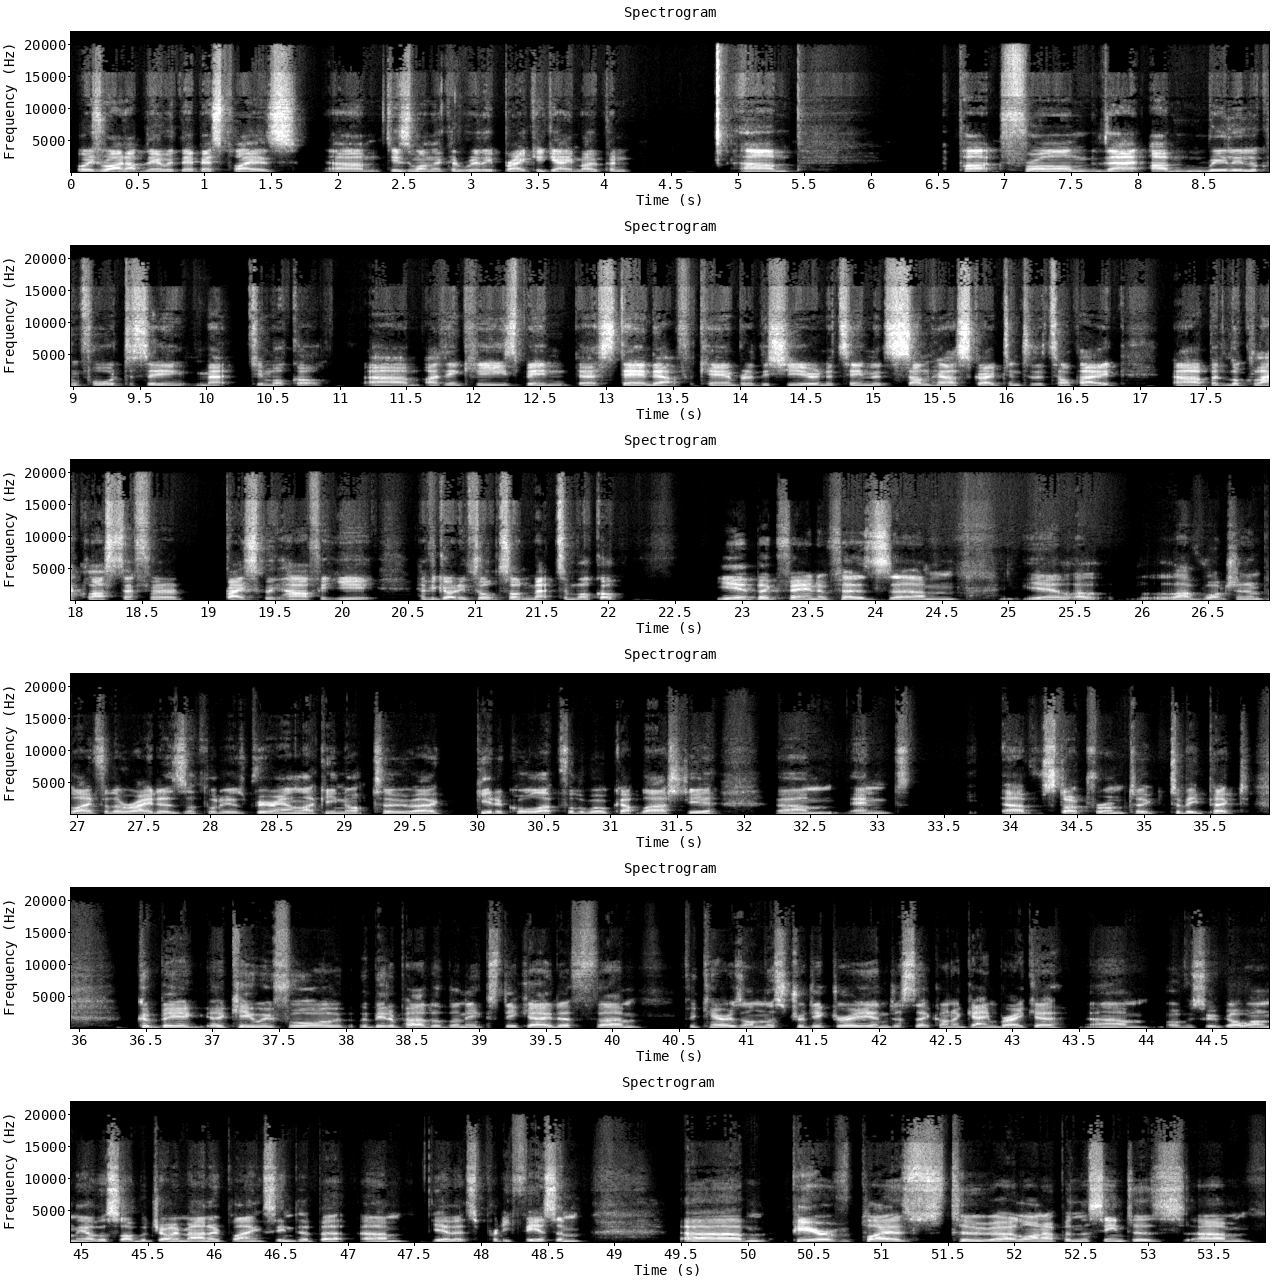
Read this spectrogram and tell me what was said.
or he's right up there with their best players. Um, he's the one that could really break a game open. Um, apart from that, I'm really looking forward to seeing Matt Timoko um, I think he's been a standout for Canberra this year and a team that somehow scraped into the top eight, uh, but looked lackluster for basically half a year. Have you got any thoughts on Matt Timoko? Yeah, big fan of his. Um, yeah, I love watching him play for the Raiders. I thought he was very unlucky not to uh, get a call up for the World Cup last year, um, and uh, stoked for him to to be picked. Could be a, a, Kiwi for the better part of the next decade if um, if he carries on this trajectory and just that kind of game breaker. Um, obviously, we've got one on the other side with Joey Manu playing centre, but um, yeah, that's pretty fearsome um, pair of players to uh, line up in the centres. Um,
